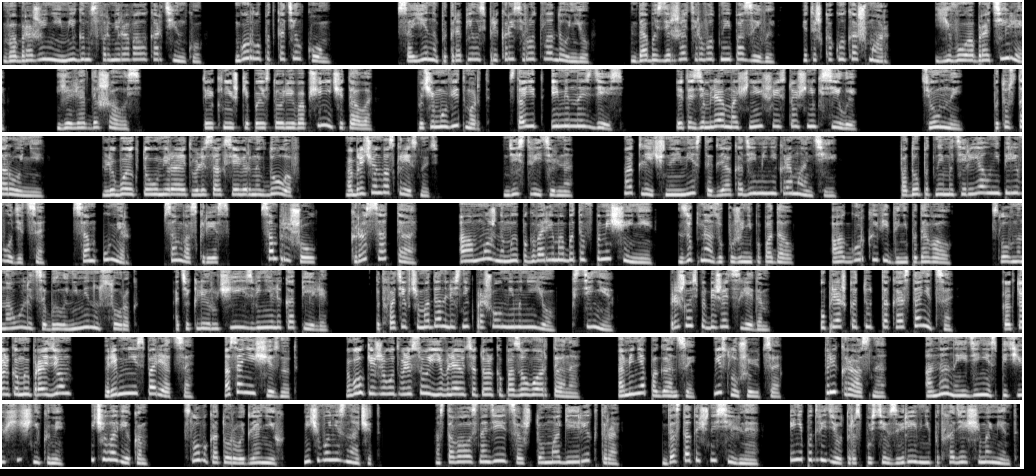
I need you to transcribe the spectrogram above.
Воображение мигом сформировало картинку. К горлу подкатил ком. Саена поторопилась прикрыть рот ладонью, дабы сдержать рвотные позывы. Это ж какой кошмар. Его обратили? Еле отдышалась. Ты книжки по истории вообще не читала? Почему Витмарт стоит именно здесь? Эта земля — мощнейший источник силы. Темный, потусторонний. Любой, кто умирает в лесах северных долов, обречен воскреснуть. Действительно, Отличное место для Академии некромантии. Подопытный материал не переводится. Сам умер, сам воскрес, сам пришел. Красота! А можно мы поговорим об этом в помещении? Зуб на зуб уже не попадал, а горкой вида не подавал. Словно на улице было не минус сорок, а текли ручьи и звенели капели. Подхватив чемодан, лесник прошел мимо нее, к стене. Пришлось побежать следом. Упряжка тут так и останется? Как только мы пройдем, ремни испарятся, а сани исчезнут. Волки живут в лесу и являются только по зову Артана, а меня, поганцы, не слушаются. Прекрасно. Она наедине с пятью хищниками и человеком, слово которого для них ничего не значит. Оставалось надеяться, что магия ректора достаточно сильная и не подведет, распустив зверей в неподходящий момент.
